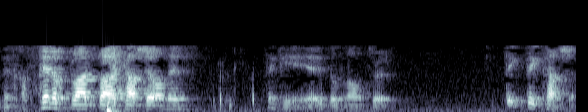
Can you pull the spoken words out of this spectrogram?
The Chinuch blind by kasha on this. I think he, it doesn't answer it. Big, big kasha.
